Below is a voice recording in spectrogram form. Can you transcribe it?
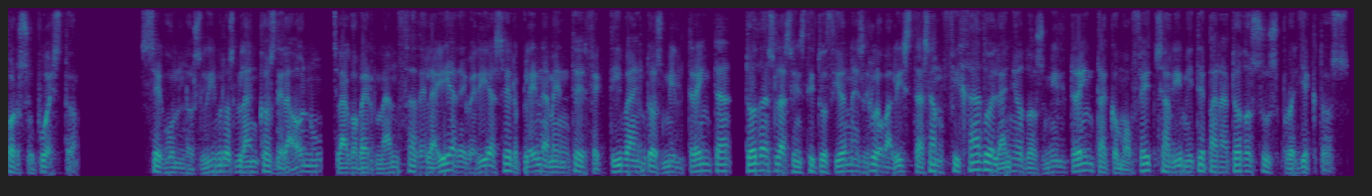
por supuesto. Según los libros blancos de la ONU, la gobernanza de la IA debería ser plenamente efectiva en 2030, todas las instituciones globalistas han fijado el año 2030 como fecha límite para todos sus proyectos.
